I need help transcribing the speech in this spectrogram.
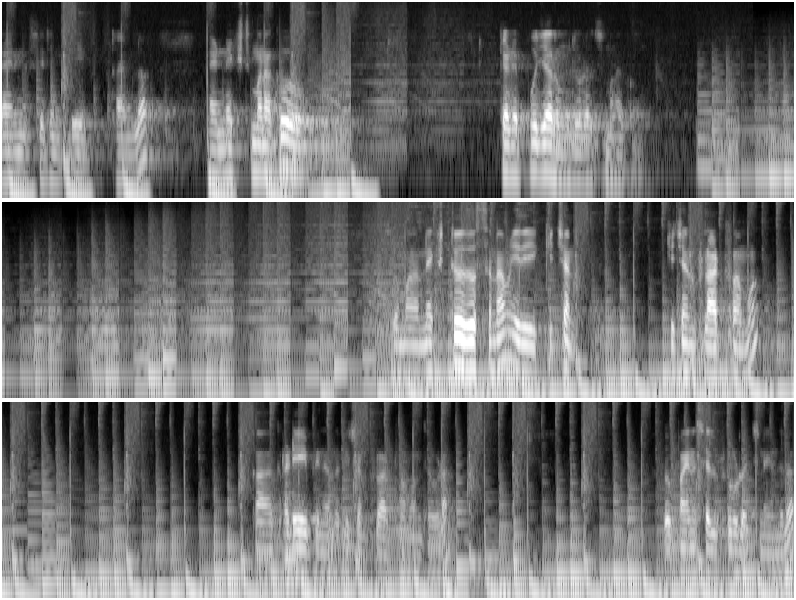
డైనింగ్ సిట్టింగ్ టైంలో అండ్ నెక్స్ట్ మనకు ఇక్కడ పూజా రూమ్ చూడవచ్చు మనకు. సో మనం నెక్స్ట్ చూస్తున్నాం ఇది కిచెన్ కిచెన్ ప్లాట్ఫామ్ రెడీ అయిపోయింది అంత కిచెన్ ప్లాట్ఫామ్ అంతా కూడా. సో పైన సెల్ఫ్ కూడా వచ్చినాయి ఇందులో.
